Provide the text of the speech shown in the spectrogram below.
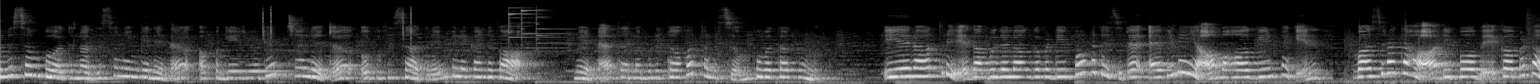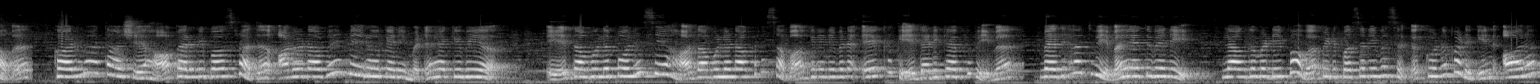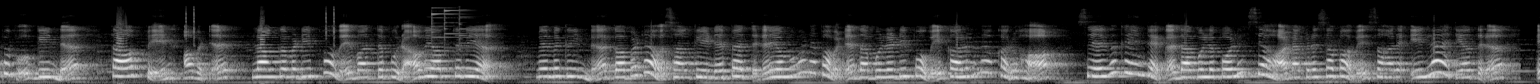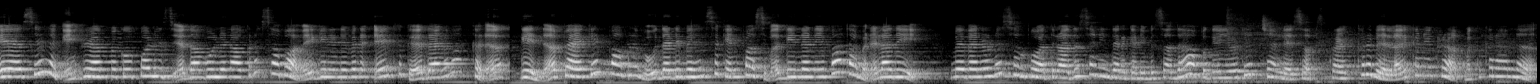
උණුසුම් පුවත් ලදසනින් ගෙනෙන අපගේ YouTube චැනලයට ඔබ විසාදරයෙන් පිළිගන්නවා. මෙන්න දැන් ලැබුණු තවත් උණුසුම් පුවතක්. ඊයේ රාත්‍රියේ දඹුල්ල ළංගම ඩිපෝව දෙසට ඇවිල යා මහා ගින්නකින් බස් රථ හා ඩිපෝවේ ගබඩාව කර්මාතාශය හා පැරණි බස් රථ අනුනවයෙන් බේරා ගැනීමට හැකිවිය. ඒ දඹුල්ල පොලිසිය හා දඹුල්ල නගර සභා ගෙන නිවන ඒකකයේ දැඩි කැපවීම මැදිහත් වීම හේතුවෙනි. ළංගම ඩිපෝව පිටිපස නිවසක කුණකඩකින් ආරම්භ වූ ගින්න තාප්පයෙන් අවට ළංගම ඩිපෝවේ වත්ත පුරා ව්‍යාප්ත විය. මෙම ගින්න ගබඩාව සංකීර්ණය පැත්තට යොමු වන බවට දඹුල්ල ඩිපෝවේ කළමනාකරු හා සේවකයින් දැක දඹුල්ල පොලිසිය හා නගර සභාවේ සහන ඉල්ලා ඇති අතර ඒ ඇසිල්ලකින් ක්‍රියාත්මක වූ පොලිසිය දඹුල්ල නගර සභාවේ ගෙන නිවන ඒකක දැනුවත් කර ගින්න පැයකින් පමණ වූ දැඩි වෙහෙසකින් පසුව ගින්න නිවා දමන ලදී. මෙවැනි උණුසුම් පුවත් රාද සනින් දැන ගැනීම සඳහා අපගේ YouTube චැනලය සබස්ක්‍රයිබ් කර බෙල් අයිකනය ක්‍රියාත්මක කරන්න.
